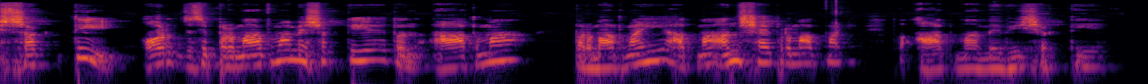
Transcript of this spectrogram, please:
शक्ति, और जैसे परमात्मा में शक्ति है तो आत्मा, परमात्मा ही आत्मा, अंश है परमात्मा की तो आत्मा में भी शक्ति है।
